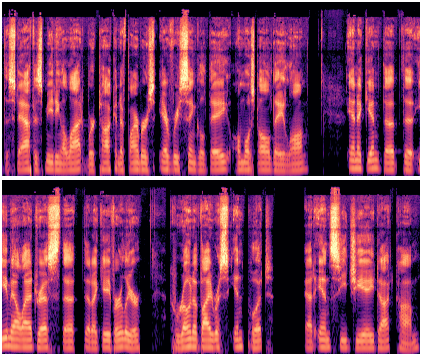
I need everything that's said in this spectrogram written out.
The staff is meeting a lot. We're talking to farmers every single day, almost all day long. And again, the the email address that that I gave earlier, coronavirus input at ncga.com.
